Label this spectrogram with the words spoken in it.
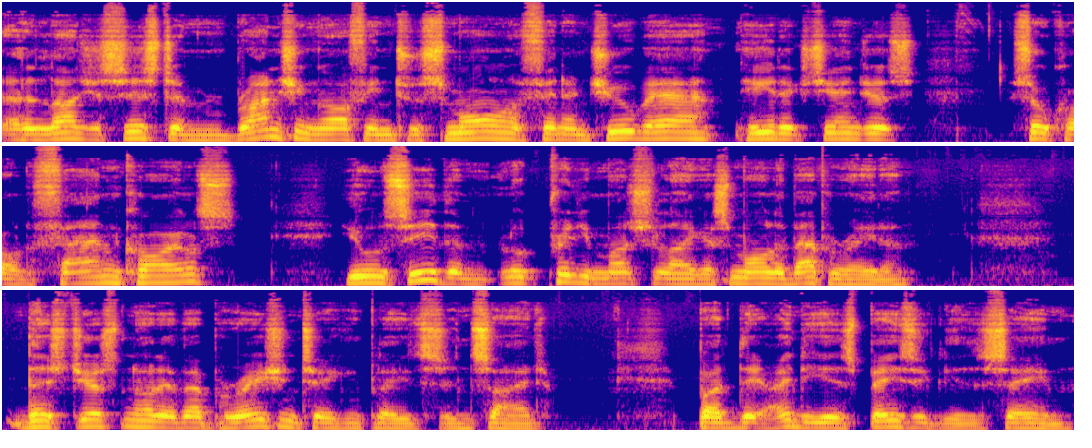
a larger system, branching off into smaller fin and tube air heat exchangers, so called fan coils. You will see them look pretty much like a small evaporator. There's just not evaporation taking place inside, but the idea is basically the same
